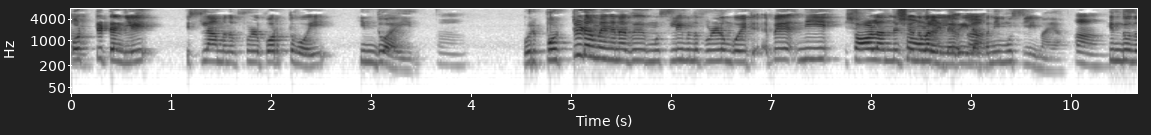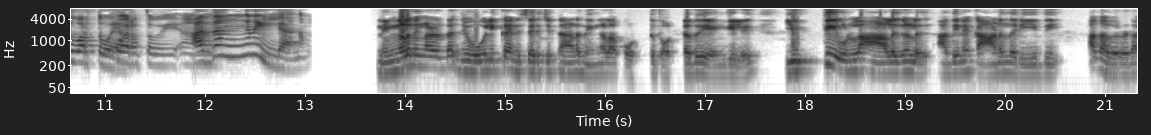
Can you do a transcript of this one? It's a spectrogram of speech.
പൊട്ടിട്ടെങ്കിൽ ഇസ്ലാം എന്ന് ഫുള്ള് പുറത്തു പോയി ഹിന്ദു ആയി ആ. ഒരു പൊട്ടിടുമ്പോ എങ്ങനെ അത് മുസ്ലിം എന്ന് ഫുള്ളും പോയിട്ട് ഇപ്പൊ നീ ഷോൾ എന്നിട്ട് Shawl പറഞ്ഞില്ലേ ഇട്ട്, റീൽ ആ. അപ്പൊ നീ മുസ്ലിം ആയ ആ. ഹിന്ദു എന്ന് പുറത്തു പോയ? പുറത്തു പോയി ആ. അതങ്ങനെ ഇല്ല. നമ്മ- നിങ്ങൾ നിങ്ങളുടെ ജോലിക്ക് അനുസരിച്ചിട്ടാണ് നിങ്ങൾ ആ പൊട്ട് തൊട്ടത് എങ്കിൽ യുക്തിയുള്ള ആളുകൾ അതിനെ കാണുന്ന രീതി അത് അവരുടെ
